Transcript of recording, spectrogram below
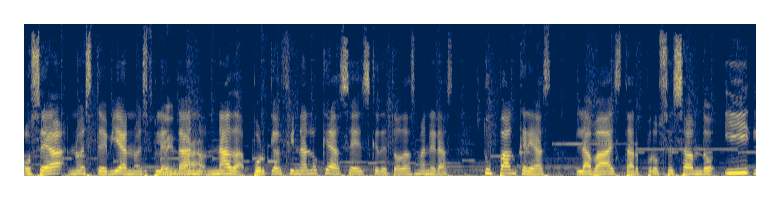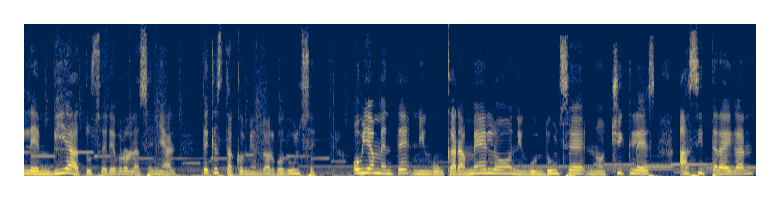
O sea, no stevia, no esplenda, Esplenda. no- nada, porque al final lo que hace es que de todas maneras tu páncreas la va a estar procesando y le envía a tu cerebro la señal de que está comiendo algo dulce. Obviamente ningún caramelo, ningún dulce, no chicles, así traigan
